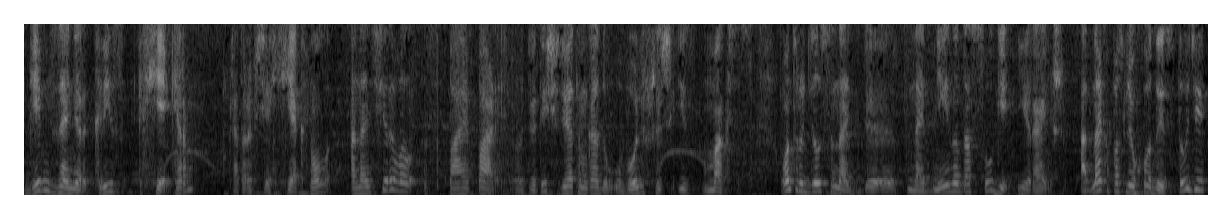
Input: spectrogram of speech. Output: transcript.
Геймдизайнер Крис Хекер, который всех хекнул, анонсировал Spy Party в 2009 году, уволившись из Maxis. Он трудился над, э, над ней на досуге и раньше. Однако после ухода из студии,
